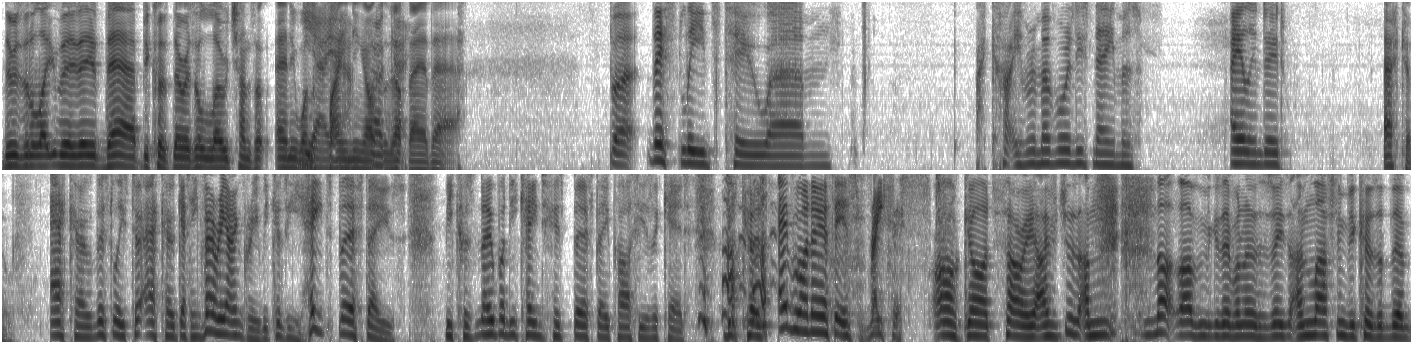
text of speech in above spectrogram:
There is a like they they're there because there is a low chance of anyone Yeah, yeah. finding out Okay. that they're there. but this leads to um I can't even remember what his name is. Alien dude. Echo. Echo. This leads to Echo getting very angry because he hates birthdays. Because nobody came to his birthday party as a kid. Because everyone on Earth is racist. Oh God, sorry. I'm just I'm not laughing because everyone on earth is racist. I'm laughing because of the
